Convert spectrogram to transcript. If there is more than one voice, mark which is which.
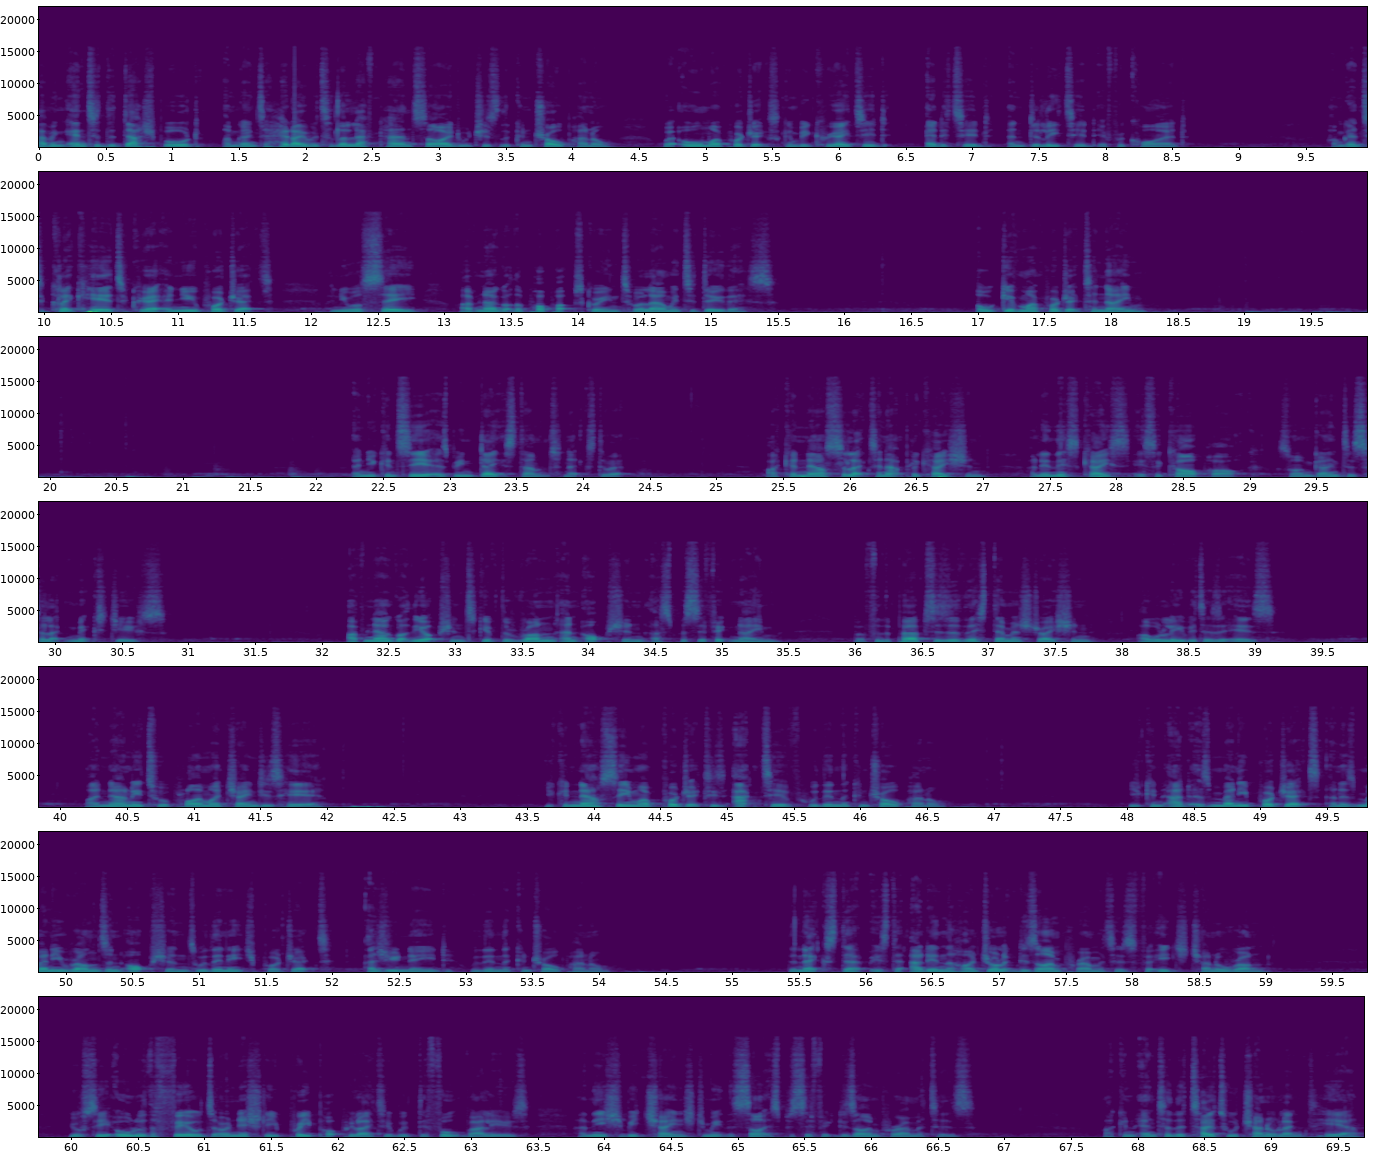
Speaker 1: Having entered the dashboard, I'm going to head over to the left hand side which is the control panel where all my projects can be created, edited and deleted if required. I'm going to click here to create a new project and you will see I've now got the pop-up screen to allow me to do this. I will give my project a name and you can see it has been date stamped next to it. I can now select an application and in this case it's a car park so I'm going to select mixed use. I've now got the option to give the run and option a specific name but for the purposes of this demonstration I will leave it as it is. I now need to apply my changes here. You can now see my project is active within the control panel. You can add as many projects and as many runs and options within each project as you need within the control panel. The next step is to add in the hydraulic design parameters for each channel run. You'll see all of the fields are initially pre-populated with default values and these should be changed to meet the site-specific design parameters. I can enter the total channel length here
